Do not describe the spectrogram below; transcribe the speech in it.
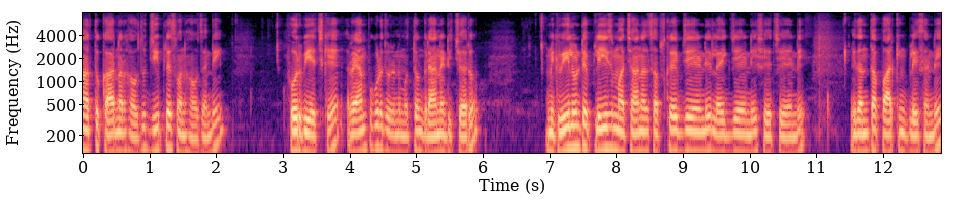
north corner house G plus one house అండి. ఫోర్ బిహెచ్కే ర్యాంప్ కూడా చూడండి మొత్తం గ్రానైట్ ఇచ్చారు. మీకు వీలుంటే ప్లీజ్ మా ఛానల్ సబ్స్క్రైబ్ చేయండి, లైక్ చేయండి, షేర్ చేయండి. ఇదంతా పార్కింగ్ ప్లేస్ అండి.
